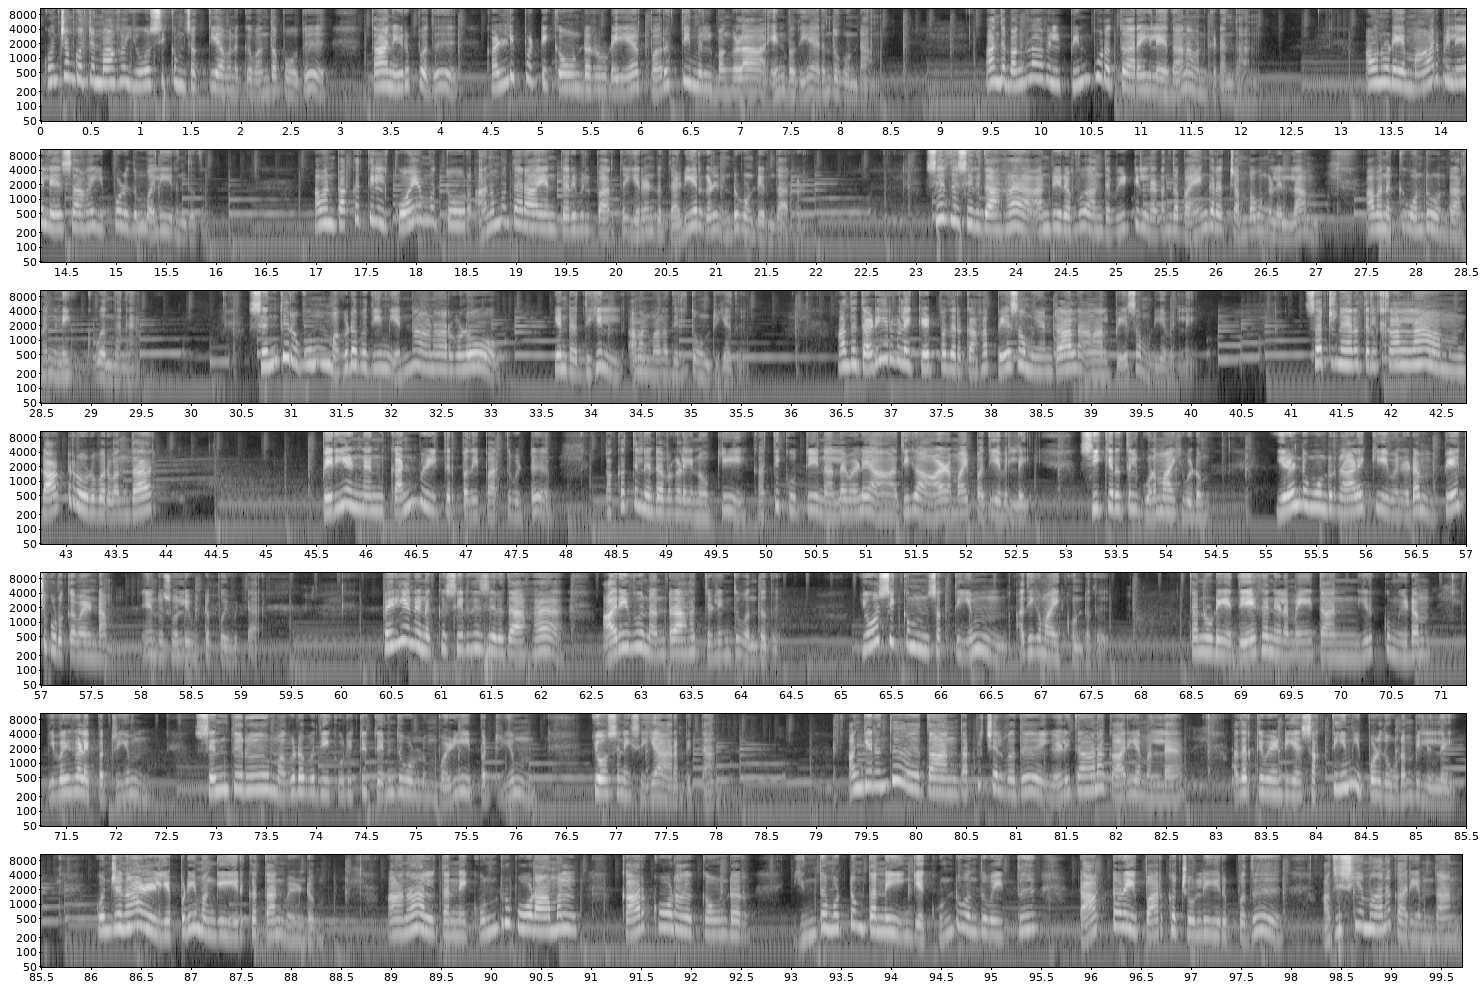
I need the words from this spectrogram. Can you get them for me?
கொஞ்சம் கொஞ்சமாக யோசிக்கும் சக்தி அவனுக்கு வந்தபோது தான் இருப்பது கள்ளிப்பட்டி கவுண்டருடைய பருத்தி மில் பங்களா என்பதை அறிந்து கொண்டான். அந்த பங்களாவில் பின்புறத்து அறையிலே தான் அவன் கிடந்தான். அவனுடைய மார்பிலே லேசாக இப்பொழுதும் வலி இருந்தது. அவன் பக்கத்தில் கோயமுத்தூர் அனுமதராயன் தெருவில் பார்த்த இரண்டு தடியர்கள் நின்று கொண்டிருந்தார்கள். சிறிது சிறிதாக அன்றிரவு அந்த வீட்டில் நடந்த பயங்கர சம்பவங்கள் எல்லாம் அவனுக்கு ஒன்று ஒன்றாக நினைவுக்கு வந்தன. செந்திருவும் மகுடபதியும் என்ன ஆனார்களோ என்ற திகில் அவன் மனதில் தோன்றியது. அந்த தடியர்களை கேட்பதற்காக பேச முயன்றால் ஆனால் பேச முடியவில்லை. சற்று நேரத்திற்கெல்லாம் டாக்டர் ஒருவர் வந்தார். பெரியண்ணன் கண் விழித்திருப்பதை பார்த்துவிட்டு பக்கத்தில் நின்றவர்களை நோக்கி கத்தி குத்தி நல்லவேளை அதிக ஆழமாய் பதியவில்லை. சீக்கிரத்தில் குணமாகிவிடும். இரண்டு மூன்று நாளைக்கு இவனிடம் பேச்சு கொடுக்க வேண்டாம் என்று சொல்லிவிட்டு போய்விட்டார். பெரியண்ணனுக்கு சிறிது சிறிதாக அறிவு நன்றாக தெளிந்து வந்தது. யோசிக்கும் சக்தியும் அதிகமாய்க் கொண்டது. தன்னுடைய தேக நிலைமை தான் இருக்கும் இடம் இவைகளை பற்றியும் செந்திரு மகுடபதி குறித்து தெரிந்து கொள்ளும் வழியை பற்றியும் யோசனை செய்ய ஆரம்பித்தான். அங்கிருந்து தான் தப்பிச் செல்வது எளிதான காரியமல்ல. அதற்கு வேண்டிய சக்தியும் இப்பொழுது உடம்பில் இல்லை. கொஞ்ச நாள் எப்படியும் அங்கே இருக்கத்தான் வேண்டும். ஆனால் தன்னை கொன்று போடாமல் கார்கோடக கவுண்டர் இந்த மட்டும் தன்னை இங்கே கொண்டு வந்து வைத்து டாக்டரை பார்க்க சொல்லி இருப்பது அதிசயமான காரியம்தான்.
